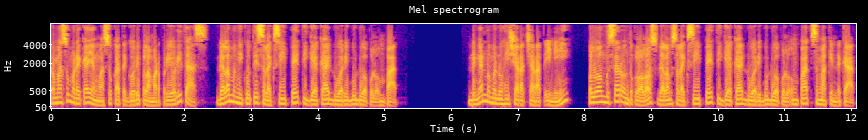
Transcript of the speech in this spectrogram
termasuk mereka yang masuk kategori pelamar prioritas, dalam mengikuti seleksi P3K 2024. Dengan memenuhi syarat-syarat ini, peluang besar untuk lolos dalam seleksi P3K 2024 semakin dekat.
